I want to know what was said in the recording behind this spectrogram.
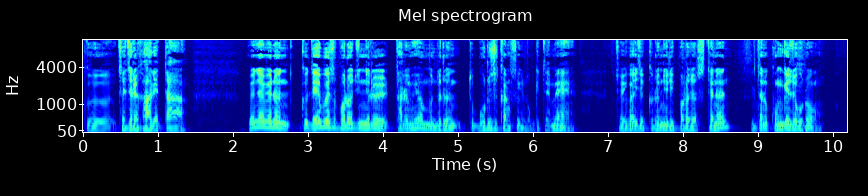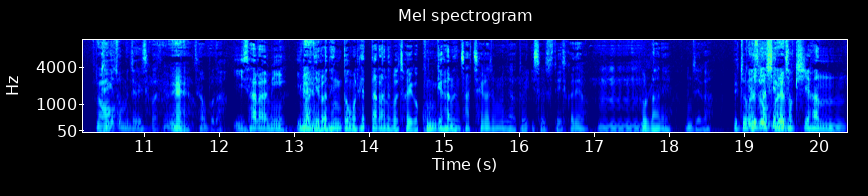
그, 제재를 가하겠다. 왜냐면은 그 내부에서 벌어진 일을 다른 회원분들은 또 모르실 가능성이 높기 때문에 저희가 이제 그런 일이 벌어졌을 때는 일단은 공개적으로, 어, 그게 좀 문제가 있을 것 같아요. 예. 생각보다 이 사람이 이런 네. 이런 행동을 했다라는 걸 저희가 공개하는 자체가 좀 문제가 또 있을 수도 있을 것 같아요. 음. 논란의 문제가 일종의 그래도, 사실을 네. 적시한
